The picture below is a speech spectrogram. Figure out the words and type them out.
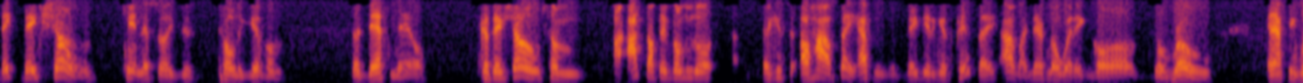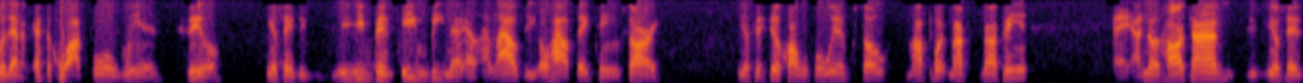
they they've shown can't necessarily just totally give them the death knell because they've shown some. I, I thought they were gonna lose the- against Ohio State after they did against Penn State. I was like, there's no way they can go on the road. And I think was that a, that's a quad four win still. You know saying? You've been even beating a, a lousy Ohio State team. Sorry. You know, what saying still quad four win. So my point, my my opinion. Hey, I know it's hard times. You know, saying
